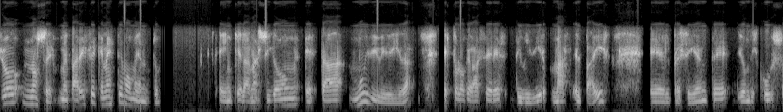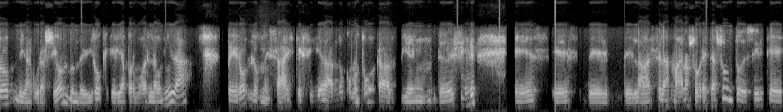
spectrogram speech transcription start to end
yo no sé, me parece que en este momento en que la nación está muy dividida. Esto lo que va a hacer es dividir más el país. El presidente dio un discurso de inauguración donde dijo que quería promover la unidad, pero los mensajes que sigue dando, como tú acabas bien de decir, es, es de, de lavarse las manos sobre este asunto, decir que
